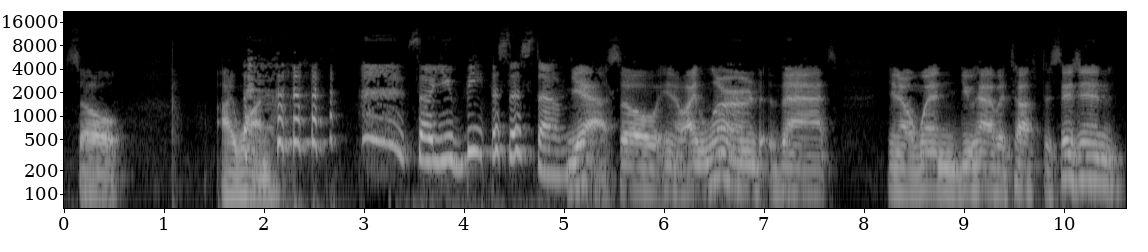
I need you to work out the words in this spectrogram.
So I won. So you beat the system. Yeah, so, you know, I learned that, you know, when you have a tough decision,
